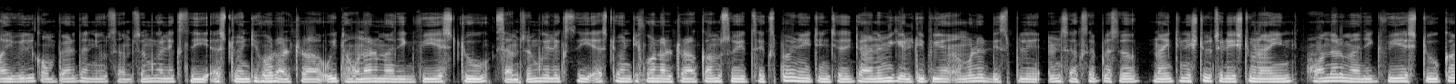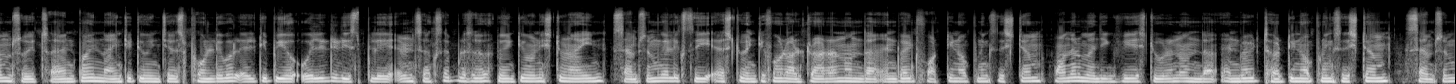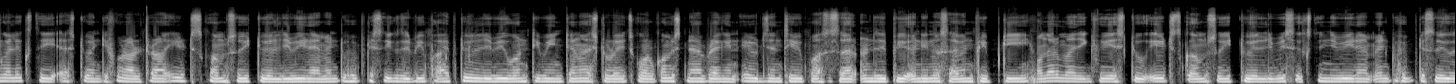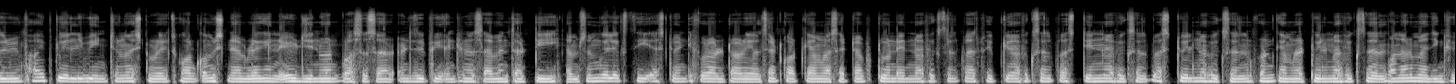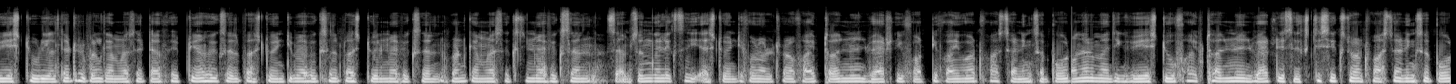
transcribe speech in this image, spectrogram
I will compare the new Samsung Galaxy S24 Ultra with Honor Magic VS2. Samsung Galaxy S24 Ultra comes with 6.8 inches dynamic LTPO AMOLED display and success ratio 19:3:9. Honor Magic VS2 comes with 7.92 inches foldable LTPO OLED display and success ratio 21:9. Samsung Galaxy S24 Ultra run on the Android 14 operating system. Honor Magic VS2 run on the Android 13 operating system. Samsung Galaxy S24 Ultra it comes with 12GB RAM and 256GB 512GB 1TB internal storage Qualcomm Snapdragon 8 Gen 3 processor and GPU Adreno 750 Honor Magic VS2 it comes with 12GB 16GB RAM and 256GB 512GB internal storage Qualcomm Snapdragon 8 Gen 1 processor and GPU Adreno 730 Samsung Galaxy S24 Ultra real set quad camera setup 200 megapixel plus 50 megapixel plus 10 megapixel plus 12 megapixel front camera 12 megapixel. Honor Magic VS2 real set triple camera setup setup 50 megapixel plus 20 megapixel plus 12 megapixel front camera 16 megapixel samsung galaxy s24 ultra 5000 mAh battery 45 watt fast charging support honor magic vs2 5000 mAh battery 66 watt fast charging support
